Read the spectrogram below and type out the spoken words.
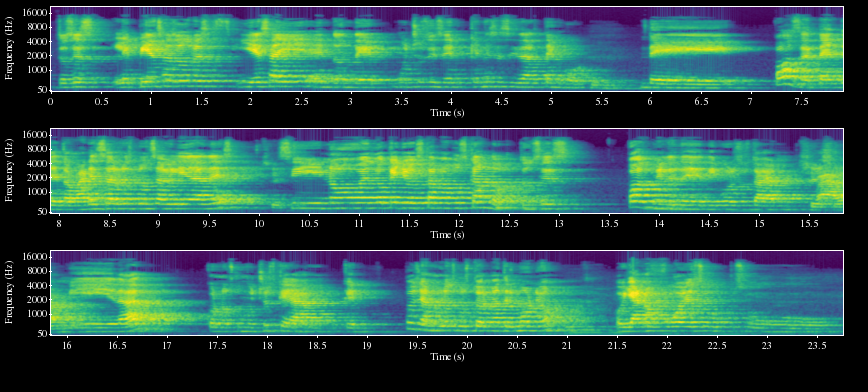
Entonces, le piensas dos veces y es ahí en donde muchos dicen, ¿qué necesidad tengo de, pues, de, tomar esas responsabilidades Sí. si no es lo que yo estaba buscando. Entonces, pues miles de divorcios tan Sí, a mi edad. Conozco muchos que, que pues ya no les gustó el matrimonio o ya no fue su, su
